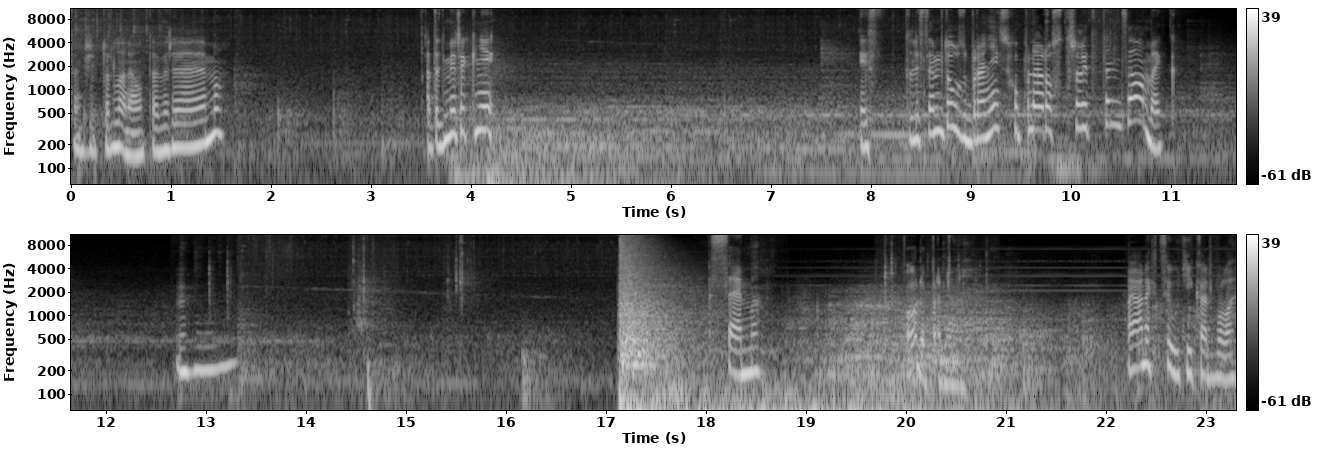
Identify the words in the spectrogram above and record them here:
Takže tohle neotevřem. A teď mi řekni, jestli jsem tou zbraní schopná rozstřelit ten zámek. Mhm. Jsem. O, do prdele. A já nechci utíkat, vole.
